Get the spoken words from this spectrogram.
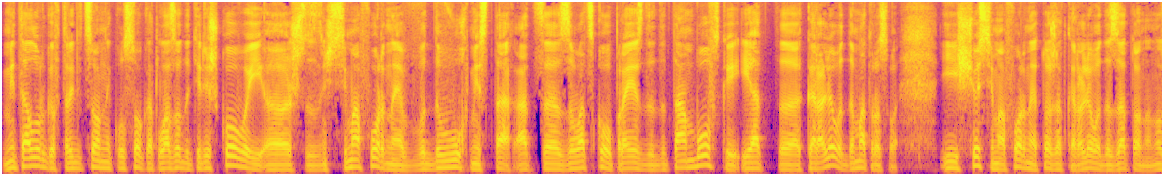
Металлургов традиционный кусок от Лазо до Терешковой, э, значит, семафорная в двух местах от э, заводского проезда до Тамбовской и от э, Королева до Матросова. И еще семафорная тоже от Королева до Затона Платона. Но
